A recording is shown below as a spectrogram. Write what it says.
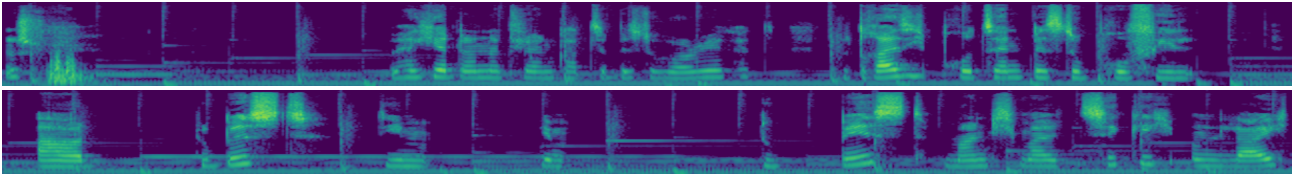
Das, welcher deiner kleinen Katze bist du? Warrior Katze? Zu 30% bist du Profil. Ah, du bist die, die, Du bist manchmal zickig und leicht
